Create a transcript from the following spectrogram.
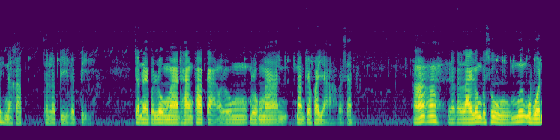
ยนะครับ แต่ละปีละปีจนได้ผลลงมาทางภาคกลางลงลงมาน้ำเจ้าพระยาว่าซั่นอ๋อแล้วก็ไหลลงไปสู่เมืองอุบล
